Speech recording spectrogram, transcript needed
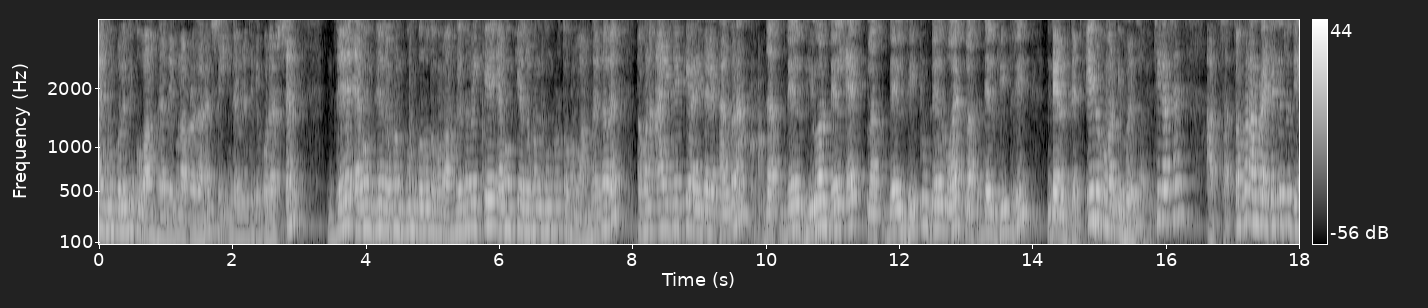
i গুণ করলে কিন্তু 1 হয়ে যায়। এগুলো আপনারা জানেন, সেই ইন্টারভিউ থেকে পড়ে আসছেন। যে এবং যে যখন গুণ করব তখন 1 হয়ে যাবে। কে এবং কে যখন গুণ করব তখন 1 হয়ে যাবে। তখন আই যে কে আর এই জায়গায় থাকবে না। Just del v1 del x plus del v2 del y plus del v3 del z এইরকম আর কি হয়ে যাবে। ঠিক আছে? আচ্ছা তখন আমরা এটাকে যদি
